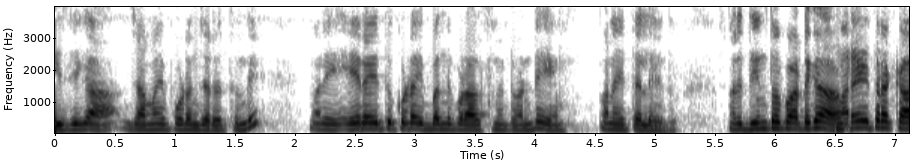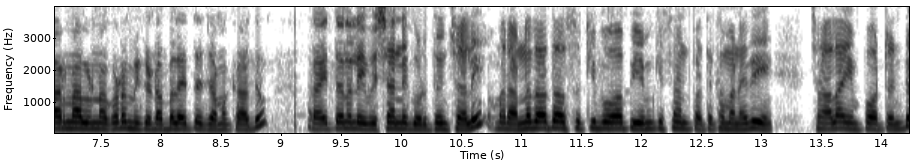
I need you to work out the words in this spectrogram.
ఈజీగా జమ అయిపోవడం జరుగుతుంది. మరి ఏ రైతు కూడా ఇబ్బంది పడాల్సినటువంటి పని అయితే లేదు. మరి దీంతో పాటుగా మరే ఇతర కారణాలు ఉన్నా కూడా మీకు డబ్బులు అయితే జమ కాదు. రైతన్నలు ఈ విషయాన్ని గుర్తించాలి. మరి అన్నదాత సుఖీభవ పిఎం కిసాన్ పథకం అనేది చాలా ఇంపార్టెంట్.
